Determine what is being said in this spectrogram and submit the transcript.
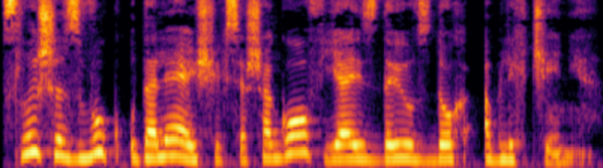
Слыша звук удаляющихся шагов, я издаю вздох облегчения.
